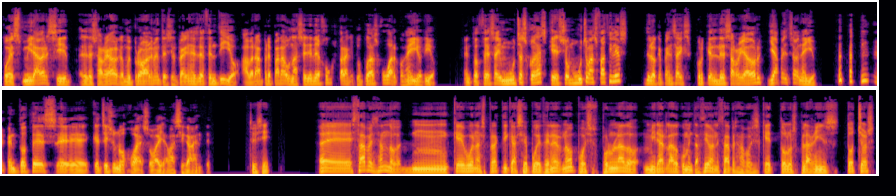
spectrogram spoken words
pues mira a ver si el desarrollador, que muy probablemente si el plugin es decentillo, habrá preparado una serie de hooks para que tú puedas jugar con ello, tío. Entonces hay muchas cosas que son mucho más fáciles de lo que pensáis, porque el desarrollador ya ha pensado en ello. Entonces, eh, que echéis un ojo a eso, vaya, básicamente. Sí, sí. Eh, estaba pensando, mmm, qué buenas prácticas se puede tener, ¿no? Pues por un lado, mirar la documentación. Estaba pensando, pues es que todos los plugins tochos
